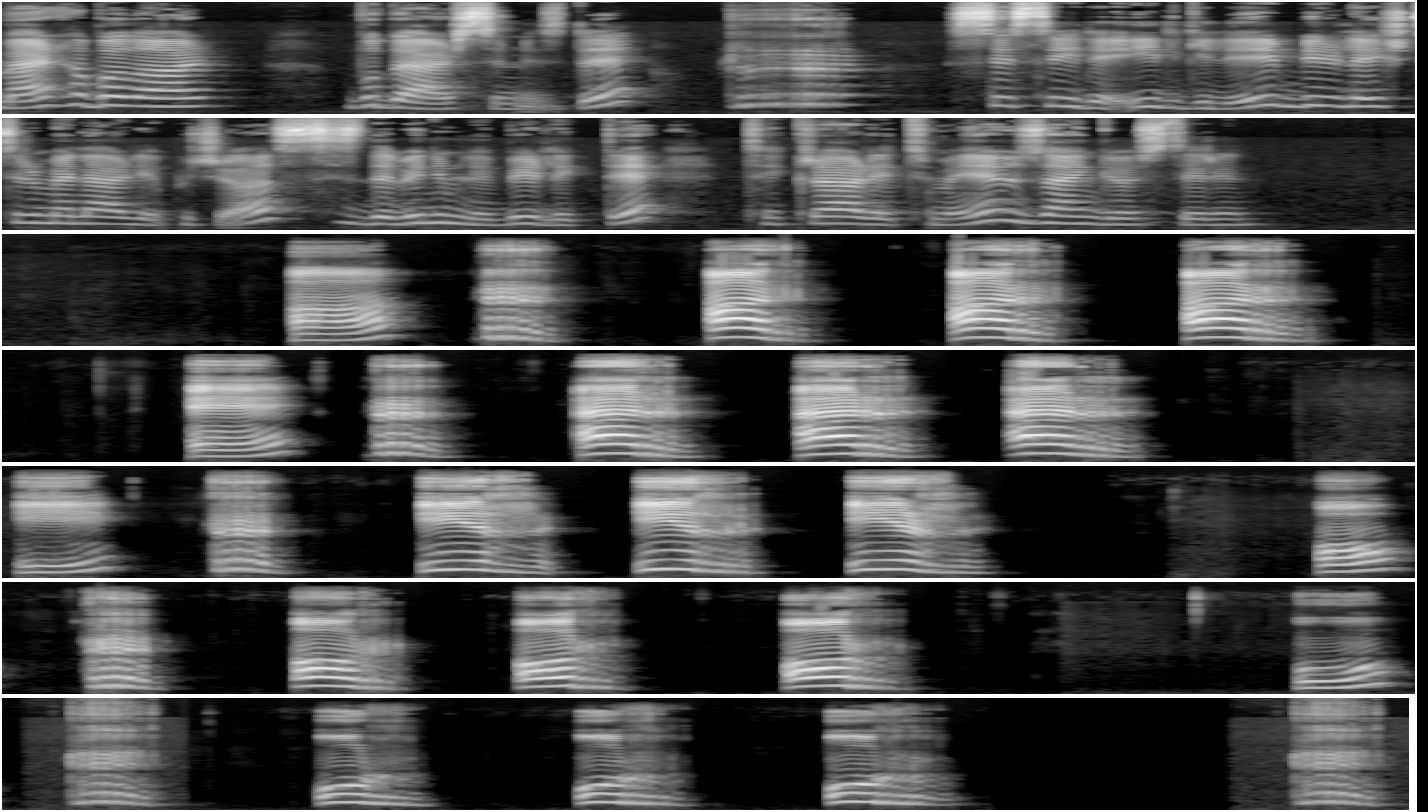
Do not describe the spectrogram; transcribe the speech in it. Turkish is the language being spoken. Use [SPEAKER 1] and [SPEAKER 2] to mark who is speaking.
[SPEAKER 1] Merhabalar. Bu dersimizde r sesiyle ilgili birleştirmeler yapacağız. Siz de benimle birlikte tekrar etmeye özen gösterin. A, r, ar, ar, ar. E, r, er, er, er. İ, r, ir, ir, ir. O, r, or, or, or. U, r, ur, ur, ur. R,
